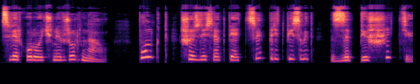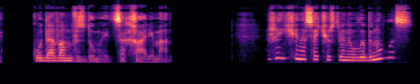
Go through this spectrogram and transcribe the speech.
сверхурочный в журнал? Пункт 65С предписывает «Запишите, куда вам вздумается, Хариман». Женщина сочувственно улыбнулась.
